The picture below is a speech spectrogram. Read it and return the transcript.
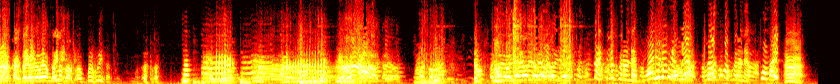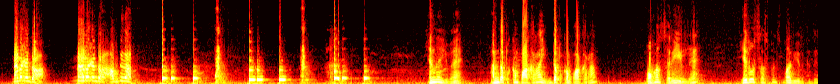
ஏன் சார், பக்கம் பார்க்கறான் இந்த பக்கம் பார்க்கறான். முகம் சரியில்லை. ஏதோ சஸ்பென்ஸ் மாதிரி இருக்குது.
